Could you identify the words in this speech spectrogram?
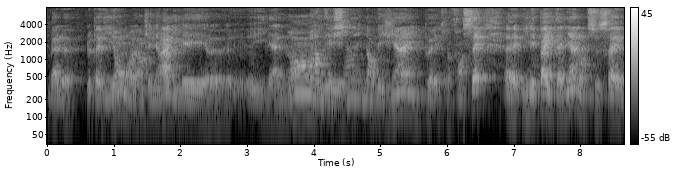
bah, le, pavillon, euh, en général, il est, euh, il est allemand, il est norvégien, il peut être français, il n'est pas italien, donc ce serait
